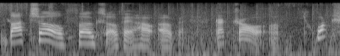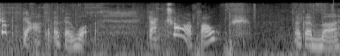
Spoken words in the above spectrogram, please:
That's all, folks. Okay, how? Okay, that's all. Uh, What's up, Jack? Okay, what? That's all, folks. Okay, bye.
